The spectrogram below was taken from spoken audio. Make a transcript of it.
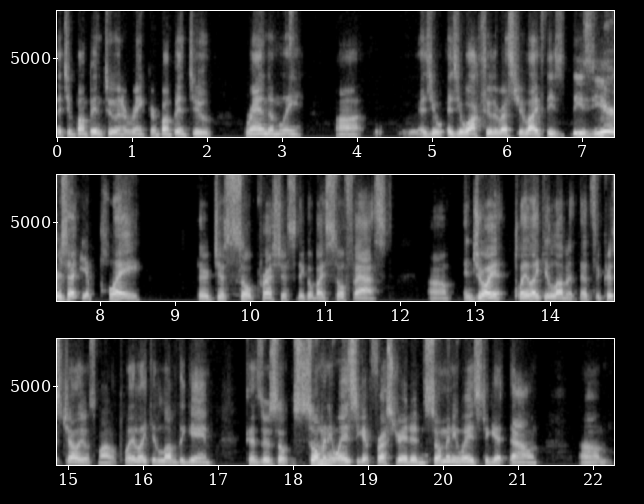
that you bump into in a rink or bump into randomly uh, as you, as you walk through the rest of your life. These, these years that you play, they're just so precious. They go by so fast um, enjoy it. Play like you love it. That's the Chris Chelios model. Play like you love the game because there's so, so many ways to get frustrated and so many ways to get down. Um,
